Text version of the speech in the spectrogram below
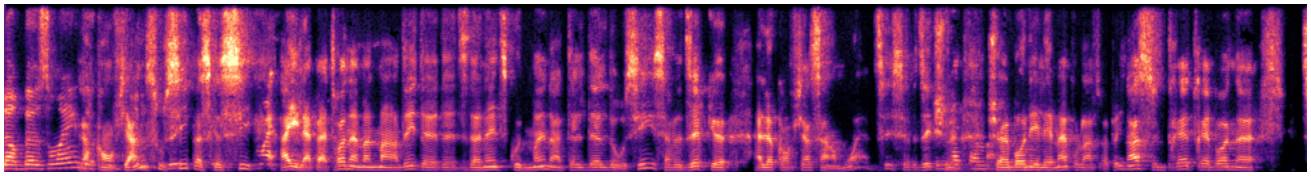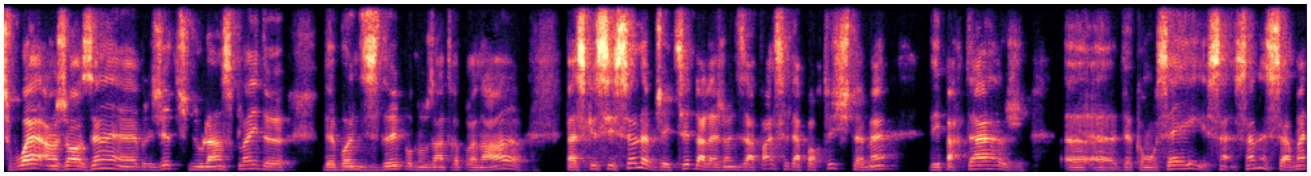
leur besoin de Leur confiance aussi, parce que si Ouais. hey, la patronne elle m'a demandé de, de, donner un petit coup de main dans tel tel dossier, ça veut dire qu'elle a confiance en moi. Tu sais, ça veut dire que je, suis- Exactement. je suis un bon élément pour l'entreprise. Non, c'est une très, très bonne. euh, tu vois, en jasant, euh, Brigitte, tu nous lances plein de, de bonnes idées pour nos entrepreneurs, parce que c'est ça l'objectif dans la jeune des affaires, c'est d'apporter justement des partages euh, euh, de conseils sans, sans nécessairement.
